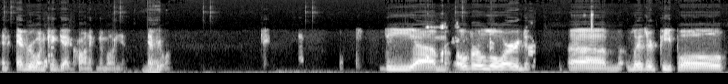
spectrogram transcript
and everyone can get chronic pneumonia. Right. Everyone. The um, overlord, um, lizard people,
